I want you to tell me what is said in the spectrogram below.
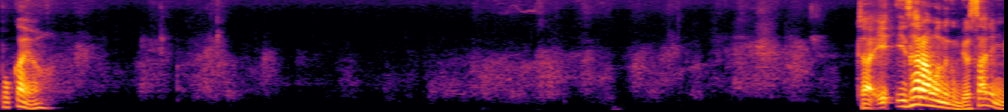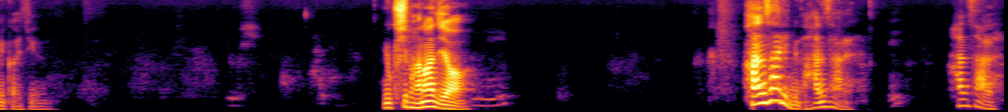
볼까요? 자, 이, 이 사람은 그몇 살입니까, 지금? 60 하나죠? 한 살입니다, 한 살. 한 살.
